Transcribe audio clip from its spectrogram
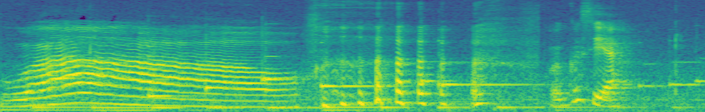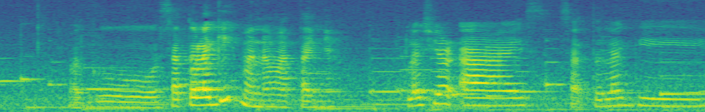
Wow. Bagus ya? Satu lagi, mana matanya? Close your eyes. Satu lagi.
